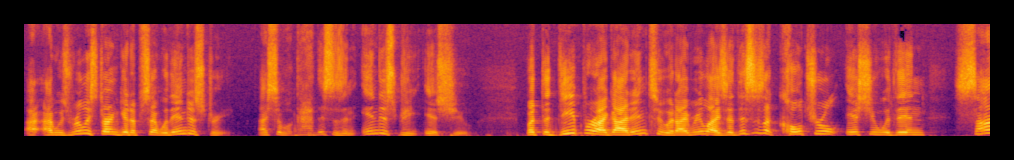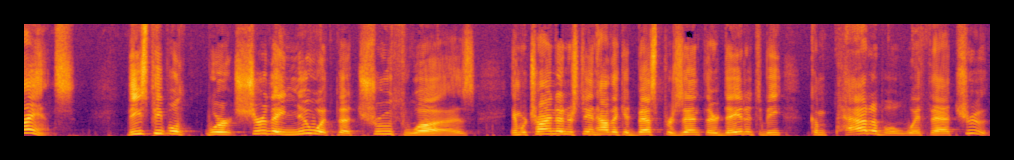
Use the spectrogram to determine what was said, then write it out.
I, I was really starting to get upset with industry. I said, well, God, this is an industry issue. But the deeper I got into it, I realized that this is a cultural issue within science. These people were sure they knew what the truth was and were trying to understand how they could best present their data to be compatible with that truth.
